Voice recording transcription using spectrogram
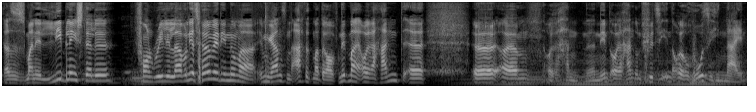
Das ist meine Lieblingsstelle von Really Love. Und jetzt hören wir die Nummer im Ganzen. Achtet mal drauf. Nehmt mal eure Hand, äh, äh, ähm, eure Hand, ne? Nehmt eure Hand und führt sie in eure Hose hinein.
